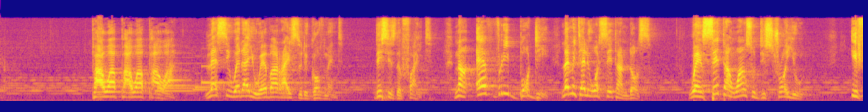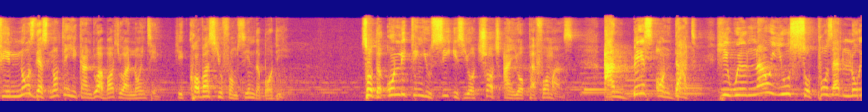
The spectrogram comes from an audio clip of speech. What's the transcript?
Power power power. Let's see whether you ever rise to the government. This is the fight. Now everybody let me tell you what satan does. When satan wants to destroy you if he knows there's nothing he can do about your anointing he covers you from seeing the body. So the only thing you see is your church and your performance. And based on that he will now use supposed low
